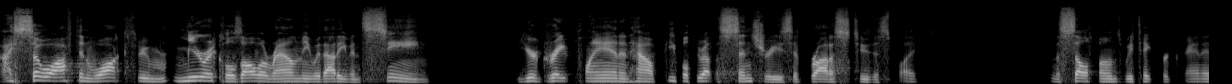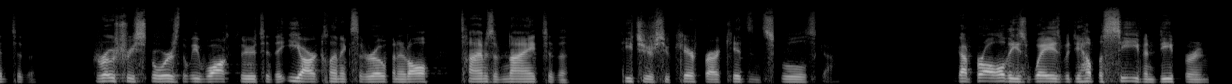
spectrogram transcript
I so often walk through miracles all around me without even seeing your great plan and how people throughout the centuries have brought us to this place. From the cell phones we take for granted to the grocery stores that we walk through to the ER clinics that are open at all times of night to the teachers who care for our kids in schools, God. God, for all these ways, would you help us see even deeper and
